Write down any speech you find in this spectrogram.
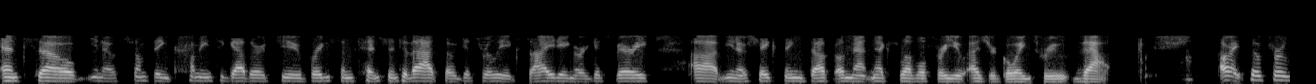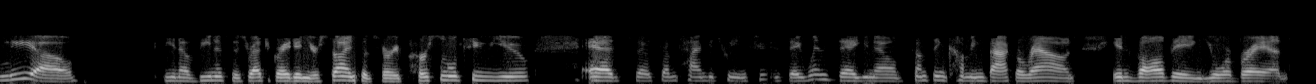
And so, you know, something coming together to bring some tension to that so it gets really exciting or it gets very, uh, you know, shakes things up on that next level for you as you're going through that. All right, so for Leo, you know, Venus is retrograde in your sign, so it's very personal to you. And so sometime between Tuesday, Wednesday, you know, something coming back around involving your brand,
